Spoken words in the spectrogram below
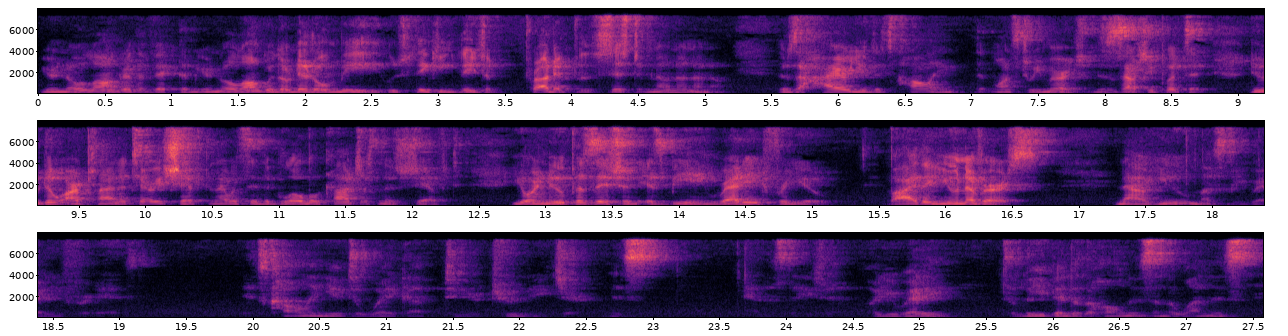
You're no longer the victim. You're no longer the little me who's thinking there's a product of the system. No, no, no, no. There's a higher you that's calling that wants to emerge. This is how she puts it. Due to our planetary shift, and I would say the global consciousness shift, Your new position is being readied for you by the universe. Now you must be ready for it. It's calling you to wake up to your true nature, Miss Anastasia. Are you ready to leap into the wholeness and the oneness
